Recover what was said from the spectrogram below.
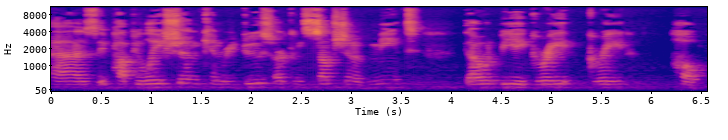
as a population can reduce our consumption of meat, that would be a great great help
